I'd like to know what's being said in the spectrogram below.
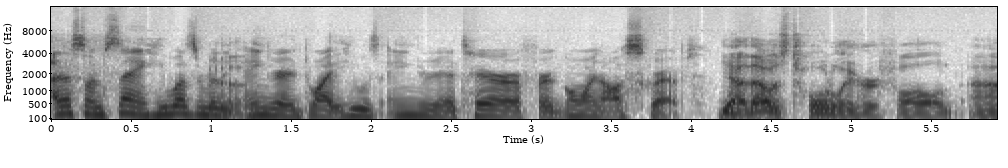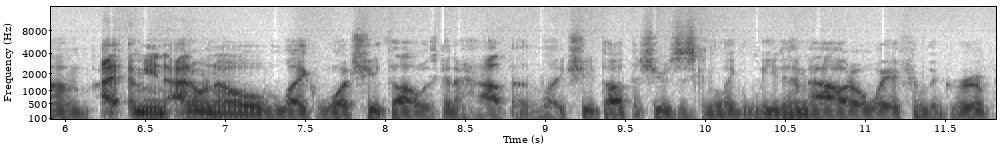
And that's what I'm saying. He wasn't really angry at Dwight. He was angry at Tara for going off script. Yeah, that was totally her fault. Um, I, I mean, I don't know like what she thought was going to happen. Like she thought that she was just going to like lead him out away from the group,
